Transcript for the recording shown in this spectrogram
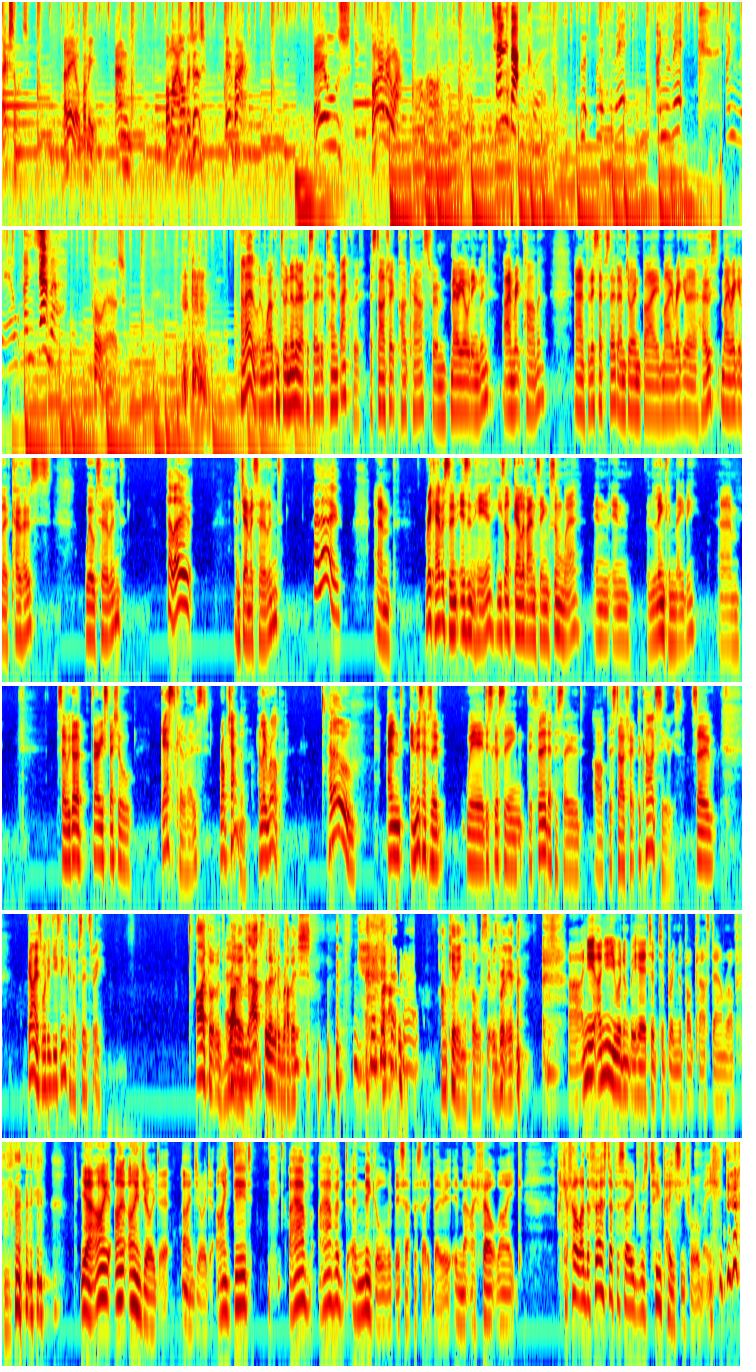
Excellent. An ale for me. And for my officers. In fact, ales for everyone. Ten backward. W- with Rick and Rick and Will and Gemma. Oh, yes. Hello, and welcome to another episode of 10 Backward, a Star Trek podcast from merry old England. I'm Rick Palmer, and for this episode, I'm joined by my regular host, my regular co hosts, Will Turland Hello. and Gemma Turland. Hello. Um, Rick Everson isn't here. He's off gallivanting somewhere in, in, in Lincoln, maybe. Um, so we've got a very special guest co host, Rob Chapman. Hello, Rob. Hello. And in this episode, we're discussing the third episode of the Star Trek Picard series. So, guys, what did you think of episode three? I thought it was rubbish. Um, Absolutely rubbish. I'm kidding, of course. It was brilliant. Uh, I knew I knew you wouldn't be here to, to bring the podcast down, Rob. Yeah, I, I, I enjoyed it. I enjoyed it. I did. I have I have a, a niggle with this episode though, in that I felt like like I felt like the first episode was too pacey for me,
